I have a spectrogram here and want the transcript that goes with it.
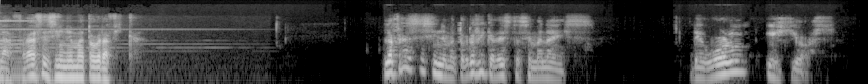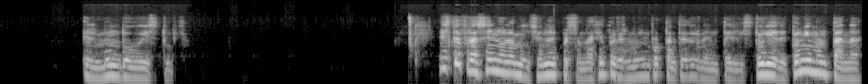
La frase cinematográfica. La frase cinematográfica de esta semana es The world is yours. El mundo es tuyo. Esta frase no la menciona el personaje, pero es muy importante durante la historia de Tony Montana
